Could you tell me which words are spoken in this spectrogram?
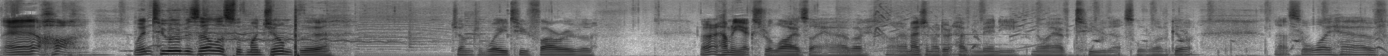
Eh, and, oh, went too overzealous with my jump there. Jumped way too far over. I don't know how many extra lives I have. I, I imagine I don't have many. No, I have two. That's all I've got. That's all I have.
